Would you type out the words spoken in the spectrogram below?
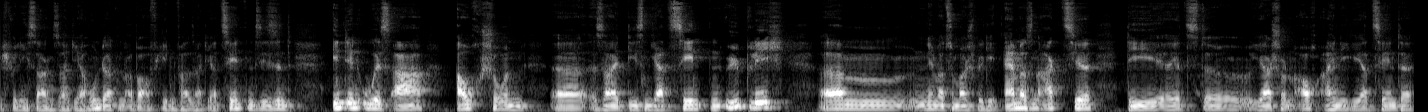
ich will nicht sagen seit Jahrhunderten, aber auf jeden Fall seit Jahrzehnten. Sie sind in den USA auch schon äh, seit diesen Jahrzehnten üblich. Ähm, nehmen wir zum Beispiel die Amazon-Aktie, die jetzt äh, ja schon auch einige Jahrzehnte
